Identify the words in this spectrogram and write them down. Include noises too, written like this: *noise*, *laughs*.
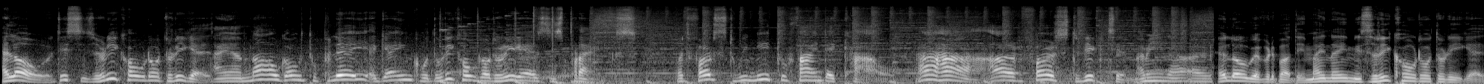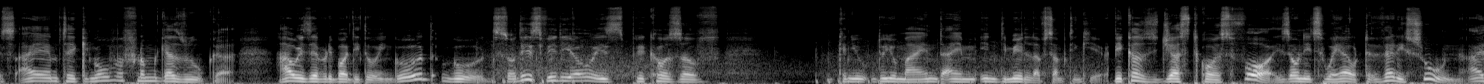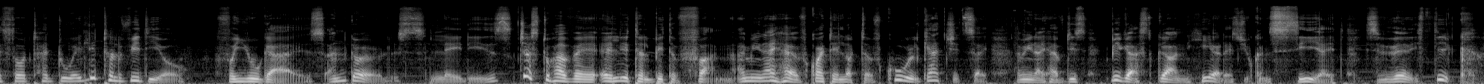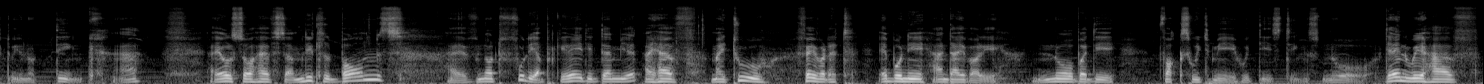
Hello, this is Rico Rodriguez. I am now going to play a game called Rico Rodriguez's Pranks. But first we need to find a cow. Aha, our first victim. I mean, our... Hello everybody, my name is Rico Rodriguez. I am taking over from Gazooka. How is everybody doing? Good? Good. So this video is because of can you do you mind? I'm in the middle of something here. Because Just Cause 4 is on its way out very soon, I thought I'd do a little video for you guys and girls, ladies, just to have a, a little bit of fun. I mean, I have quite a lot of cool gadgets. I, I mean, I have this biggest gun here, as you can see it. It's very thick, do you not think? Huh? I also have some little bombs. I have not fully upgraded them yet. I have my two favorite ebony and ivory. Nobody fucks with me with these things no. Then we have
